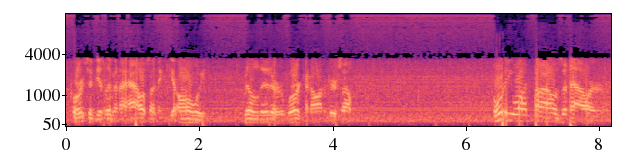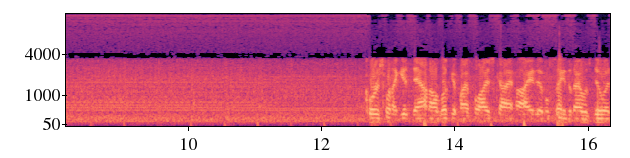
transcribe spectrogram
Of course, if you live in a house, I think you always build it or working on it or something. 41 miles an hour. Of course, when I get down, I'll look at my fly sky high. It'll say that I was doing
